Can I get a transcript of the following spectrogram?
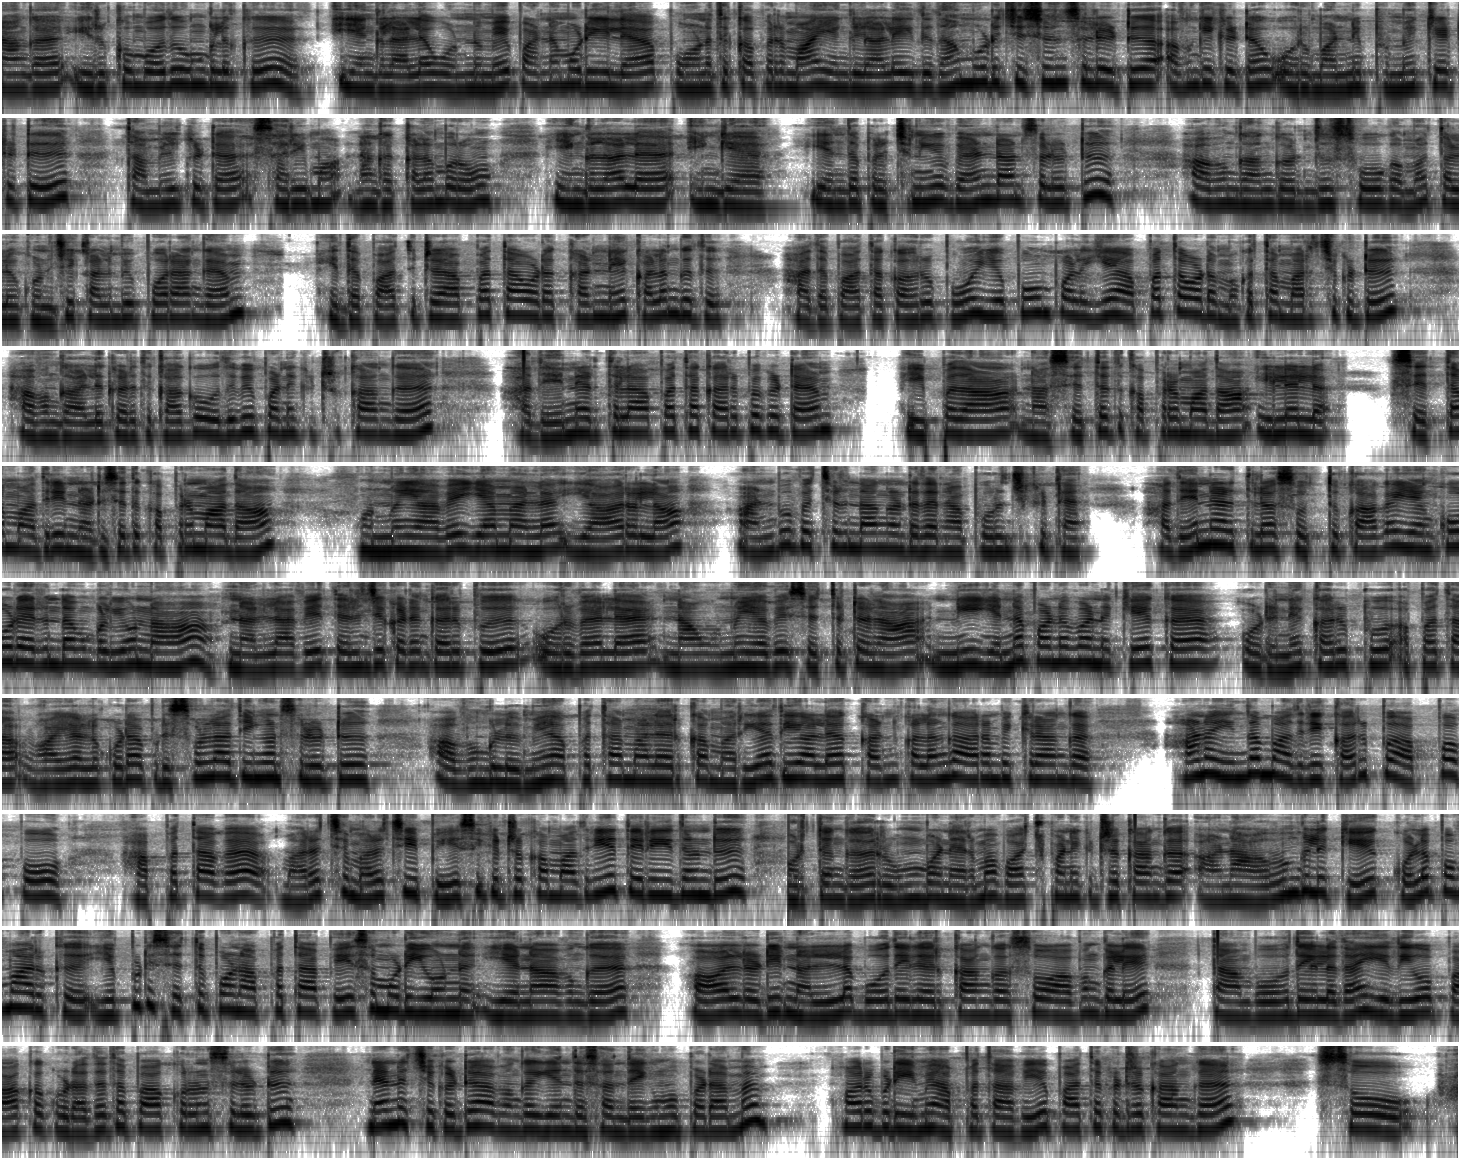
நாங்கள் இருக்கும்போது உங்களுக்கு எங்களால் ஒன்றுமே பண்ண முடியல. போனதுக்கப்புறமா எங்களால் இதுதான் முடிச்சிச்சுன்னு சொல்லிட்டு அவங்க கிட்ட ஒரு மன்னிப்புமே கேட்டுட்டு தமிழ்கிட்ட சரிம்மா நாங்கள் கிளம்புறோம். எங்களால் இங்கே எந்த பிரச்சனையும் வேண்டான்னு சொல்லிட்டு அவங்க அங்கேருந்து சோகமாக தலை குனிஞ்சு கிளம்பி போகிறாங்க இதை பார்த்துட்டு அப்பத்தாவோட கண்ணே கலங்குது. அதை பார்த்த கருப்பும் எப்பவும் போலயே அப்பத்தாவோட முகத்தை மறைச்சிக்கிட்டு அவங்க அழுகிறதுக்காக உதவி பண்ணிக்கிட்டு இருக்காங்க. அதே நேரத்தில் அப்பத்தா கருப்புக்கிட்ட இப்போ தான் நான் செத்ததுக்கு அப்புறமா தான் இல்லை இல்லை செத்த மாதிரி நடித்ததுக்கு அப்புறமா தான் உண்மையாகவே என் மேலே யாரெல்லாம் அன்பு வச்சுருந்தாங்கன்றதை நான் புரிஞ்சுக்கிட்டேன். அதே நேரத்தில் சொத்துக்காக என் கூட இருந்தவங்களையும் நான் நல்லாவே தெரிஞ்சுக்கிட்டேன் கருப்பு. ஒருவேளை நான் உண்மையாகவே செத்துட்டேனா? நீ என்ன பண்ணுவேன்னு கேட்க உடனே கருப்பு அப்பத்தா வாயால் கூட அப்படி சொல்லாதீங்கன்னு சொல்லிட்டு அவங்களுமே அப்பத்தா மேலே இருக்க மரியாதையால் கண் கலங்க ஆரம்பிக்கிறாங்க. ஆனால் இந்த மாதிரி கருப்பு அப்பப்போ அப்பத்தாவை மறைச்சி மறைச்சி பேசிக்கிட்டு இருக்க மாதிரியே தெரியுதுண்டு. ஒருத்தங்க ரொம்ப நேரமாக வாட்ச் பண்ணிக்கிட்டு இருக்காங்க. ஆனால் அவங்களுக்கே குழப்பமாக இருக்குது எப்படி செத்துப்போன அப்பத்தா பேச முடியும்னு? ஏன்னா அவங்க ஆல்ரெடி நல்ல போதையில் இருக்காங்க. ஸோ அவங்களே தான் போதையில் தான் எதையோ பார்க்கக்கூடாததை பார்க்குறோன்னு சொல்லிட்டு நினச்சிக்கிட்டு அவங்க எந்த சந்தேகமும் படாமல் மறுபடியுமே அப்பத்தாவையே பார்த்துக்கிட்டு இருக்காங்க. ஸோ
